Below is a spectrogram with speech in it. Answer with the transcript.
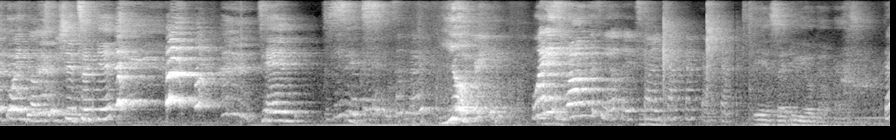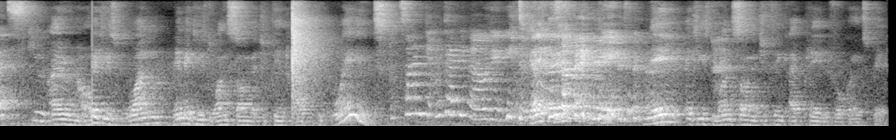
The point goes to She took it. Ten, six. Yo! What is wrong with me? Okay, it's fine. Come, come, come, come. Yes, I do yoga, guys. That's cute. I don't know. Name at least one. Name at least one song that you think I should. Wait. It's fine. Get me tapping now, baby. Okay, It's not okay, like me. okay. Name at least one song that you think I played before going to bed.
